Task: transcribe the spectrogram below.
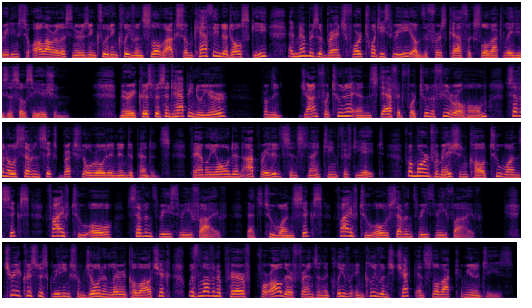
Greetings to all our listeners, including Cleveland Slovaks, from Kathy Nadolski and members of Branch 423 of the First Catholic Slovak Ladies Association. Merry Christmas and Happy New Year from the John Fortuna and staff at Fortuna Funeral Home, 7076 Brecksville Road in Independence. Family owned and operated since 1958. For more information, call 216 520 7335. That's 216 520 7335. Cheery Christmas greetings from Joan and Larry Kowalczyk with love and a prayer for all their friends in, the Cleve- in Cleveland's Czech and Slovak communities.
